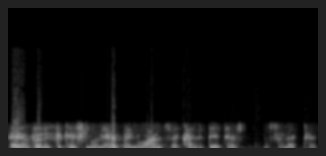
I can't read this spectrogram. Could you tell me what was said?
verification will happen once a candidate has been selected.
